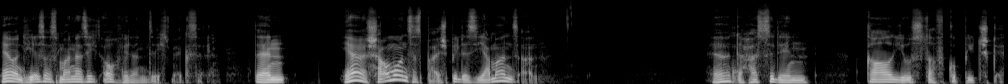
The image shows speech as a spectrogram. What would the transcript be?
Ja, und hier ist aus meiner Sicht auch wieder ein Sichtwechsel. Denn, ja, schauen wir uns das Beispiel des Jammerns an. Ja, da hast du den Karl Gustav Kopitschke.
